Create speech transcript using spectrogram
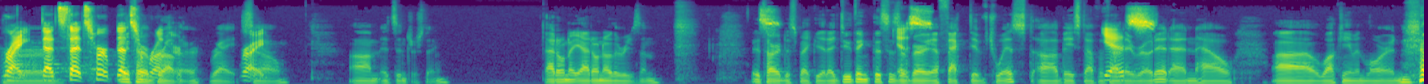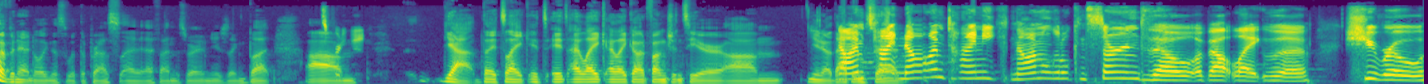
her, right. That's that's her. That's with her, brother. Right. Right. So um it's interesting. I don't know yeah, I don't know the reason. It's hard to speculate. I do think this is Yes. a very effective twist, uh, based off of Yes. how they wrote it and how uh, Joaquin and Lauren have been handling this with the press. I, I find this very amusing. But um, yeah, it's like it's it's I like I like how it functions here. Um, you know, that Now I'm tiny. Now I'm tiny. Now I'm a little concerned though about like the Shiro.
